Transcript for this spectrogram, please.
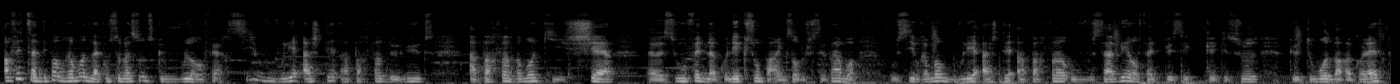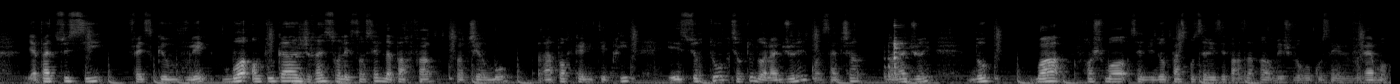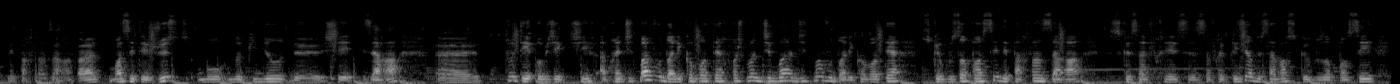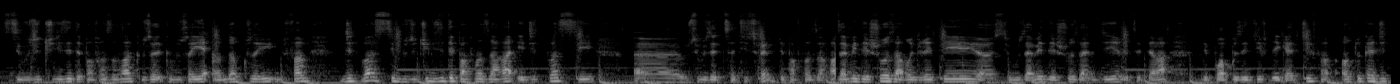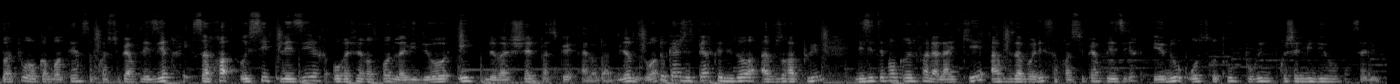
en fait, ça dépend vraiment de la consommation de ce que vous voulez en faire. Si vous voulez acheter un parfum de luxe, un parfum vraiment qui est cher, euh, si vous faites de la collection par exemple, je sais pas moi, ou si vraiment vous voulez acheter un parfum où vous savez en fait que c'est quelque chose que tout le monde va reconnaître, il n'y a pas de souci, faites ce que vous voulez. Moi en tout cas, je reste sur l'essentiel d'un parfum, sentir beau, rapport qualité-prix et surtout, surtout dans la durée, ça tient dans la durée. Donc moi, franchement, cette vidéo pas sponsorisée par Zara, mais je vous conseille vraiment les parfums Zara. Voilà, moi c'était juste mon opinion de chez Zara. Euh, tout est objectif. Après, dites-moi vous dans les commentaires, franchement, dites-moi dites vous dans les commentaires ce que vous en pensez des parfums Zara, parce que ça ferait, ça, ferait plaisir de savoir ce que vous en pensez. Si vous utilisez des parfums Zara, que vous, que vous soyez un homme, que vous soyez une femme, dites-moi si vous utilisez des parfums Zara et dites-moi si euh, si vous êtes satisfait des parfums Zara. Vous avez des choses à regretter, euh, si vous avez des choses à dire, etc. Des points positifs, négatifs. Hein. En tout cas, dites-moi tout en commentaire, ça fera super plaisir. Et ça fera aussi plaisir au référencement de la vidéo et de ma chaîne parce qu'elle en a bien besoin. En tout cas, j'espère que la vidéo vous aura plu. N'hésitez pas encore une fois à la liker, à vous abonner, ça fera super plaisir. Et nous, on se retrouve pour une prochaine vidéo. Salut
